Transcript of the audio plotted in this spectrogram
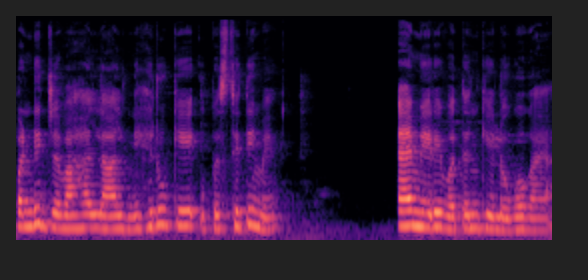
पंडित जवाहरलाल नेहरू के उपस्थिति में ऐ मेरे वतन के लोगों गाया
